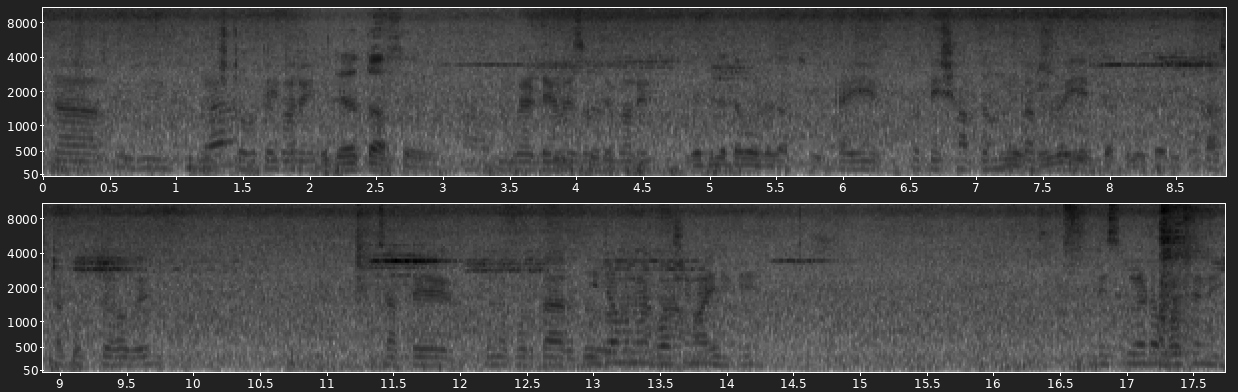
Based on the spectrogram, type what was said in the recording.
এটা নষ্ট হতে পারে। এটা তো আছে। বা ড্যামেজ হতে পারে। তাই অতি সাবধানতার সহিত কাজটা করতে হবে যাতে কোনো প্রকার হয় ডিসপ্লেটা বসে নেই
